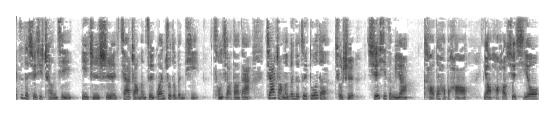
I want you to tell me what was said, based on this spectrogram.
子的学习成绩一直是家长们最关注的问题。从小到大，家长们问的最多的就是学习怎么样，考得好不好，要好好学习哦，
